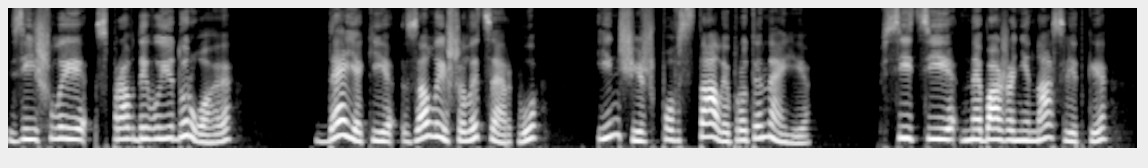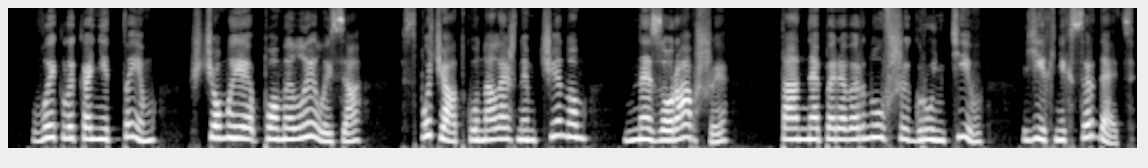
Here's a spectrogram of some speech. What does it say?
зійшли з правдивої дороги, деякі залишили церкву, інші ж повстали проти неї. Всі ці небажані наслідки викликані тим, що ми помилилися спочатку належним чином, не зоравши та не перевернувши ґрунтів їхніх сердець.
